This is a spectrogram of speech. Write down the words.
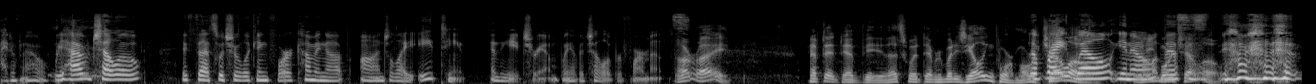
I don't know. We have cello, if that's what you're looking for, coming up on July 18th in the atrium. We have a cello performance. All right. Have to, have to- that's what everybody's yelling for. More Right. cello. Well, you We know, more this is the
